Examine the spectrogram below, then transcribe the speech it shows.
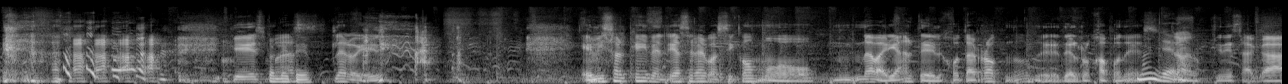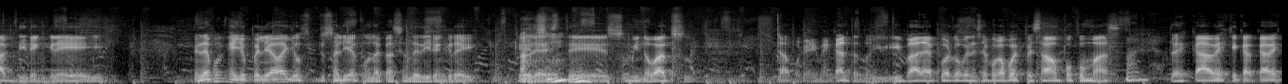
que es Tolete. más. Claro, el, el Visual Kei vendría a ser algo así como una variante del J-Rock, ¿no? De- del rock japonés. Claro. Tienes a Gag, Diren Grey. En la época en que yo peleaba, yo, yo salía con la canción de Diren Grey, que Ah, era ¿sí? este Suminobatsu. Ah, porque a mí me encanta, ¿no? Y, y va de acuerdo que en esa época pues pesaba un poco más. Ya. Entonces cada vez que cada vez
